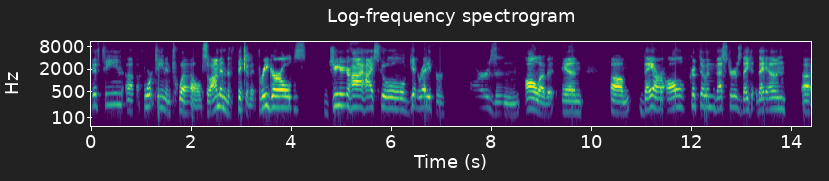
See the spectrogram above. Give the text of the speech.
15, uh, 14, and 12. So I'm in the thick of it. Three girls, junior high, high school, getting ready for cars and all of it. And um, they are all crypto investors. They they own uh,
